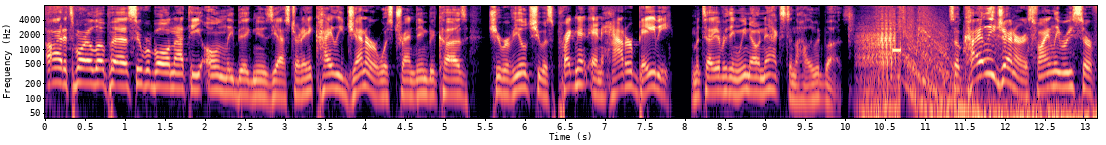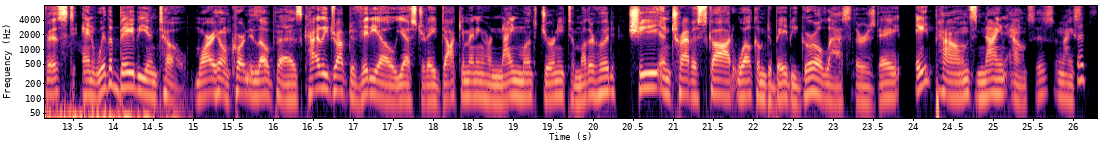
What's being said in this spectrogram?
All right, it's Mario Lopez. Super Bowl, not the only big news yesterday. Kylie Jenner was trending because she revealed she was pregnant and had her baby. I'm going to tell you everything we know next in the Hollywood Buzz. So, Kylie Jenner has finally resurfaced and with a baby in tow. Mario and Courtney Lopez. Kylie dropped a video yesterday documenting her nine month journey to motherhood. She and Travis Scott welcomed a baby girl last Thursday, eight pounds, nine ounces. A nice. That's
